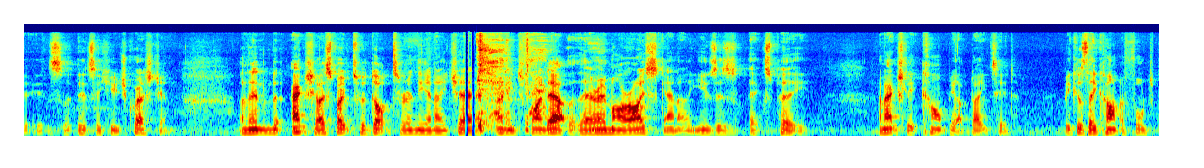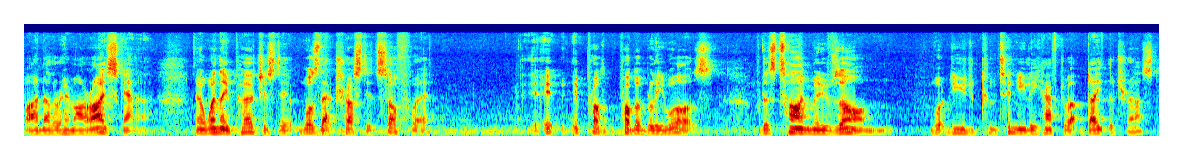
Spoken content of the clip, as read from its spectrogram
it, it's, it's a huge question. And then actually, I spoke to a doctor in the NHS only to find out that their MRI scanner uses XP. And actually, it can't be updated because they can't afford to buy another MRI scanner. Now, when they purchased it, was that trusted software? It, it pro probably was. But as time moves on, what do you continually have to update the trust?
